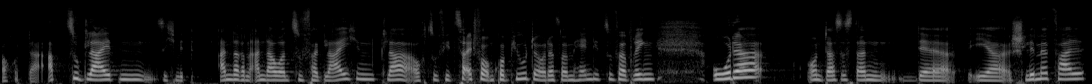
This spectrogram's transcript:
auch da abzugleiten, sich mit anderen andauernd zu vergleichen, klar, auch zu viel Zeit vor dem Computer oder vor dem Handy zu verbringen. Oder und das ist dann der eher schlimme Fall,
